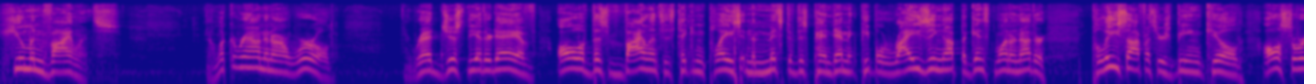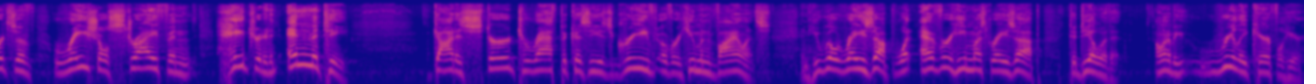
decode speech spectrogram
human violence. Now, look around in our world. Read just the other day of all of this violence that's taking place in the midst of this pandemic, people rising up against one another, police officers being killed, all sorts of racial strife and hatred and enmity. God is stirred to wrath because he is grieved over human violence, and he will raise up whatever he must raise up to deal with it. I want to be really careful here.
